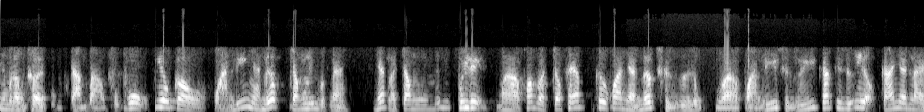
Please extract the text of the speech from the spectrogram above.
nhưng mà đồng thời cũng đảm bảo phục vụ yêu cầu quản lý nhà nước trong lĩnh vực này nhất là trong những quy định mà pháp luật cho phép cơ quan nhà nước sử dụng và quản lý xử lý các cái dữ liệu cá nhân này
